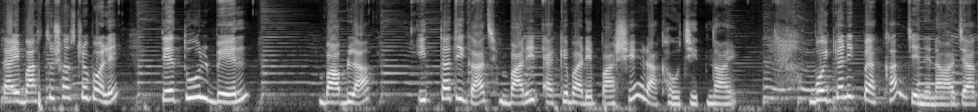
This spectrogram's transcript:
তাই বাস্তুশাস্ত্র বলে, তেঁতুল, বেল, বাবলা ইত্যাদি গাছ বাড়ির একেবারে পাশে রাখা উচিত নয়। বৈজ্ঞানিক ব্যাখ্যা জেনে নেওয়া যাক।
